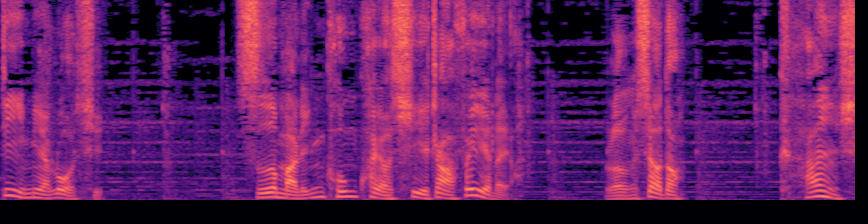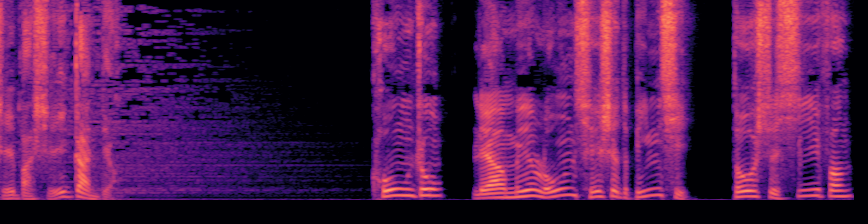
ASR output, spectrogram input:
地面落去。司马凌空快要气炸肺了呀，冷笑道：“看谁把谁干掉。”空中。两名龙骑士的兵器都是西方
